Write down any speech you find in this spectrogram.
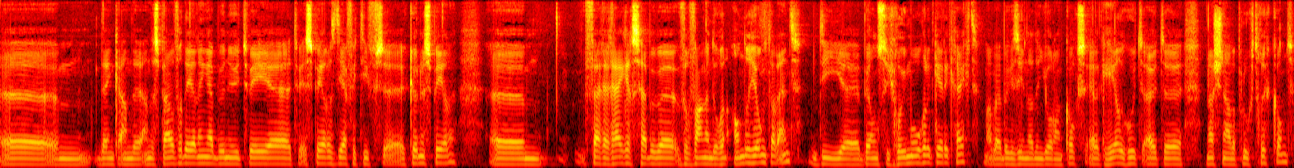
Uh, denk aan de, aan de spelverdeling hebben we nu twee, twee spelers die effectief kunnen spelen. Ehm, verre reggers hebben we vervangen door een ander jong talent. Die bij ons de groeimogelijkheden krijgt. Maar we hebben gezien dat een Jolan Cox eigenlijk heel goed uit de nationale ploeg terugkomt.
